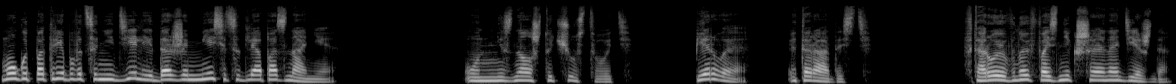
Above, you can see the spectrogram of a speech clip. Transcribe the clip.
Могут потребоваться недели и даже месяцы для опознания. Он не знал, что чувствовать. Первое — это радость. Второе — вновь возникшая надежда.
